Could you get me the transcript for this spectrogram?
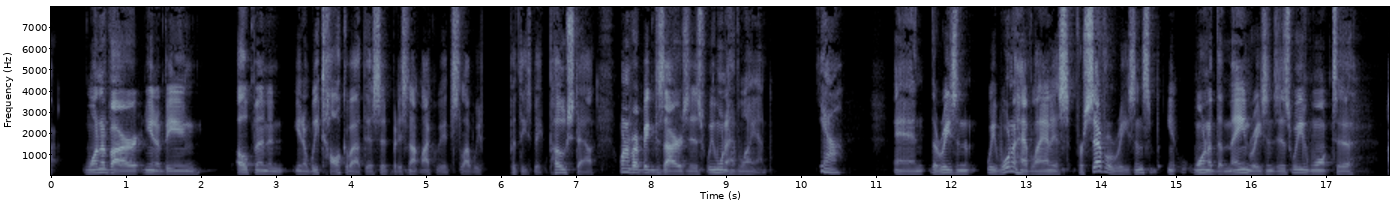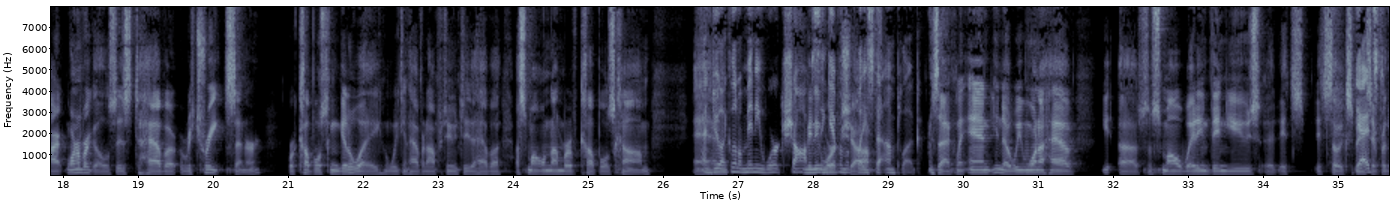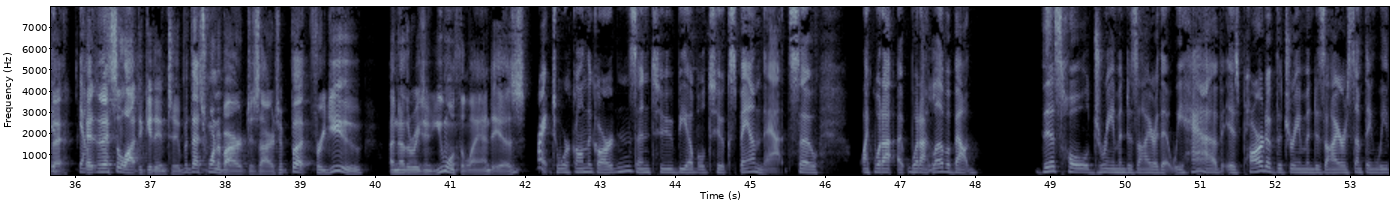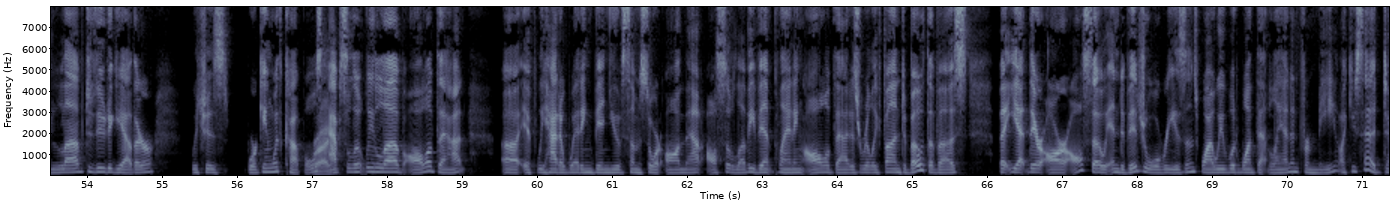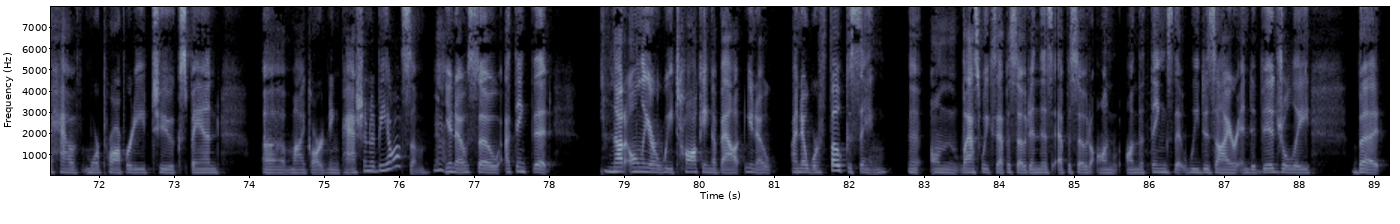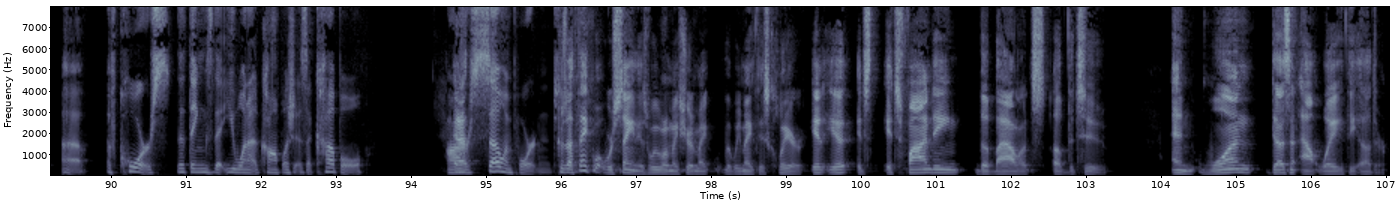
Uh, One of our, you know, being open and you know we talk about this, but it's not like we, it's like we put these big posts out. One of our big desires is we want to have land. yeah, And the reason we want to have land is for several reasons. One of the main reasons is we want to. Our, one of our goals is to have a retreat center where couples can get away, and we can have an opportunity to have a, a small number of couples come and, do like little mini workshops Mini and give them a place to unplug. exactly. And you know, we want to have uh, some small wedding venues. It's it's so expensive it's- for it- that, yeah. and that's a lot to get into. But that's one of our desires. But for you, another reason you want the land is right to work on the gardens and to be able to expand that. So like what i what i love about this whole dream and desire that we have is part of the dream and desire is something we love to do together which is working with couples. Right. absolutely love all of that. Uh, if we had a wedding venue of some sort on that also love event planning all of that is really fun to both of us but yet there are also individual reasons why we would want that land and for me like you said to have more property to expand uh, my gardening passion would be awesome Yeah. you know so i think that not only are we talking about you know i know we're focusing uh, on last week's episode and this episode on on the things that we desire individually, but uh, of course, the things that you want to accomplish as a couple And I- are so important. because I think what we're saying is we want to make sure to make that we make this clear. It it it's it's finding the balance of the two, and one doesn't outweigh the other.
